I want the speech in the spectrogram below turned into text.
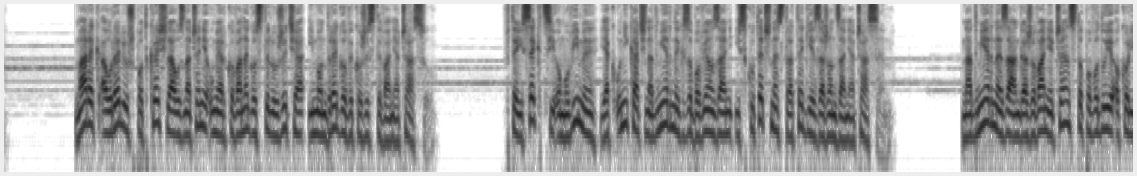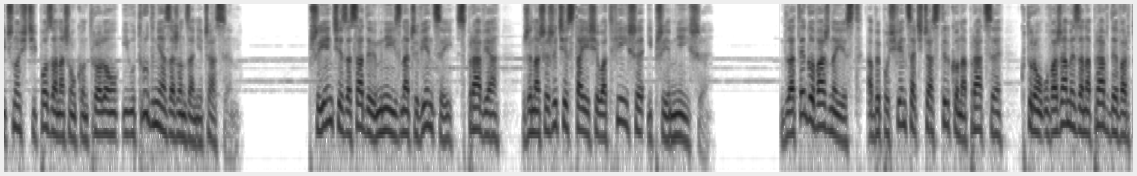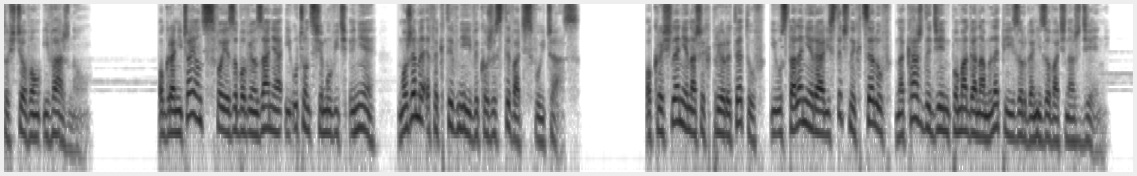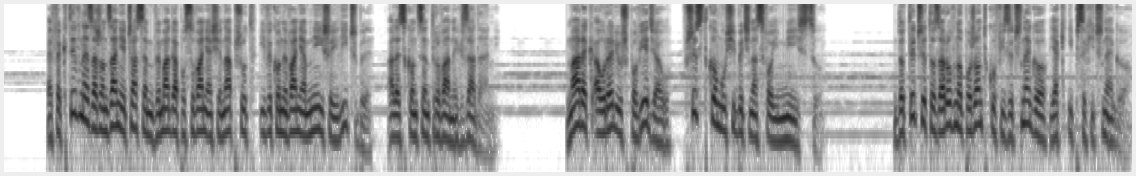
Marek Aureliusz podkreślał znaczenie umiarkowanego stylu życia i mądrego wykorzystywania czasu. W tej sekcji omówimy, jak unikać nadmiernych zobowiązań i skuteczne strategie zarządzania czasem. Nadmierne zaangażowanie często powoduje okoliczności poza naszą kontrolą i utrudnia zarządzanie czasem. Przyjęcie zasady mniej znaczy więcej sprawia, że nasze życie staje się łatwiejsze i przyjemniejsze. Dlatego ważne jest, aby poświęcać czas tylko na pracę, którą uważamy za naprawdę wartościową i ważną. Ograniczając swoje zobowiązania i ucząc się mówić nie, możemy efektywniej wykorzystywać swój czas. Określenie naszych priorytetów i ustalenie realistycznych celów na każdy dzień pomaga nam lepiej zorganizować nasz dzień. Efektywne zarządzanie czasem wymaga posuwania się naprzód i wykonywania mniejszej liczby, ale skoncentrowanych zadań. Marek Aureliusz powiedział: Wszystko musi być na swoim miejscu. Dotyczy to zarówno porządku fizycznego, jak i psychicznego.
